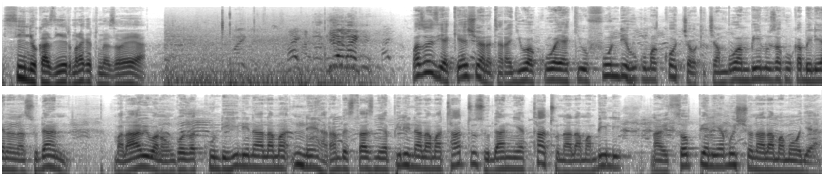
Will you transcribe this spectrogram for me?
si ndio kazi yetu, manake tumezoea. Mazoezi ya kesho yanatarajiwa kuwa ya kiufundi huku makocha wakichambua mbinu za kukabiliana na Sudan. Malawi wanaongoza kundi hili na alama nne, Harambee Stars ni ya pili na alama tatu, Sudan ni ya tatu na alama mbili, na Ethiopia ni ya mwisho na alama moja.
